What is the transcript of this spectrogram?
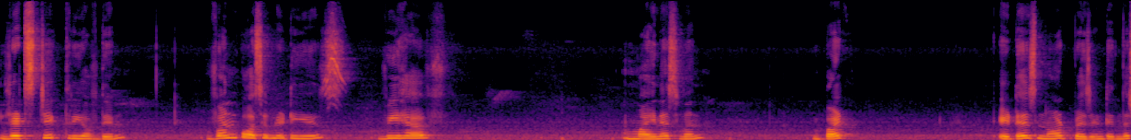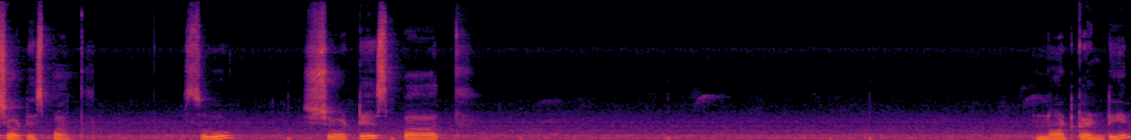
Let's take three of them. One possibility is we have minus 1 but it is not present in the shortest path. So shortest path not contain.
